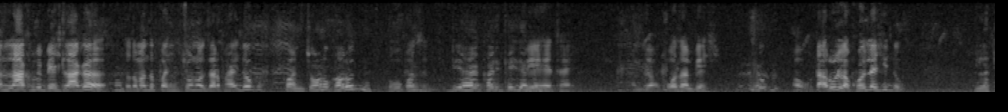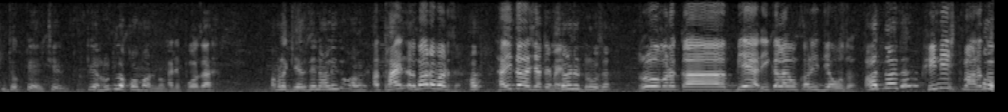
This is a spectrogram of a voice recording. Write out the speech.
અને લાખ રૂપિયા બેસ્ટ લાગે તો તમારે તો પંચાણું હજાર ફાયદો પંચાણું ખરું જ ને? તો પછી બે હે ખરી થઈ બે હે થાય. સમજાવ? પોતાની ભેંસ. તારું લખો એટલે સીધું લખી જો પે- છે પેલું જ લખો મારનો. આજે પોઝાર હમણાં ઘેર જઈને આલી દો હવે. આ ફાઇનલ બરોબર છે? થઈ જશે તમે. ત્રણ ડ્રો છે? ડ્રો મને બે હરી કલાક હું કરી દેવું છે આજ ના ફિનિશ મારે તો.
